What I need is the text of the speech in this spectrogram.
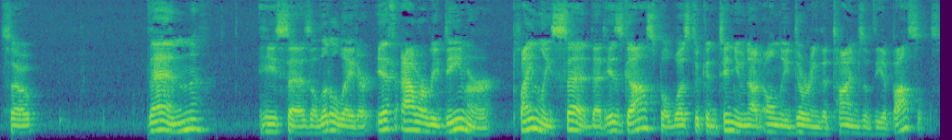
So then he says a little later if our Redeemer plainly said that his gospel was to continue not only during the times of the apostles,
